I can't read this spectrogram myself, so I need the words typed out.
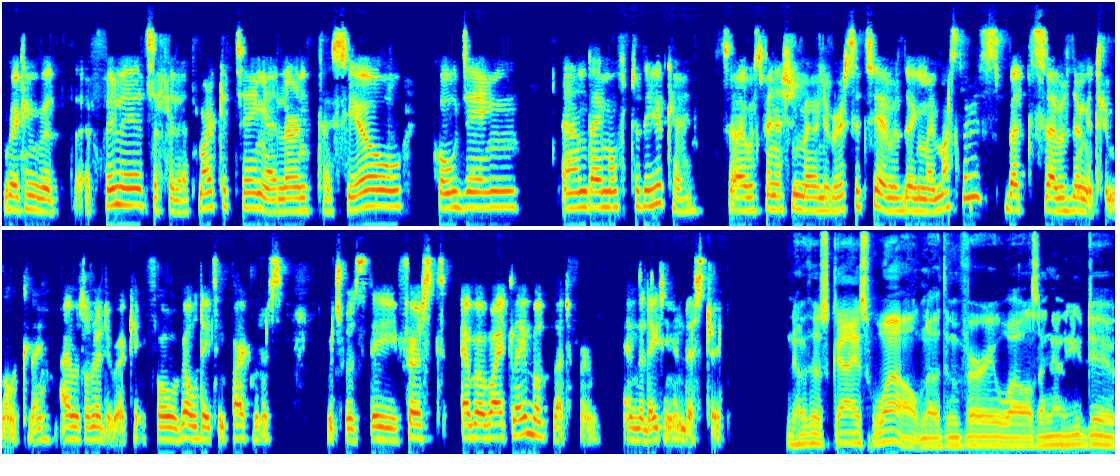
working with affiliates, affiliate marketing. I learned SEO, coding, and I moved to the UK. So I was finishing my university, I was doing my master's, but I was doing it remotely. I was already working for World Dating Partners, which was the first ever white label platform in the dating industry. Know those guys well, know them very well, as I know you do.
